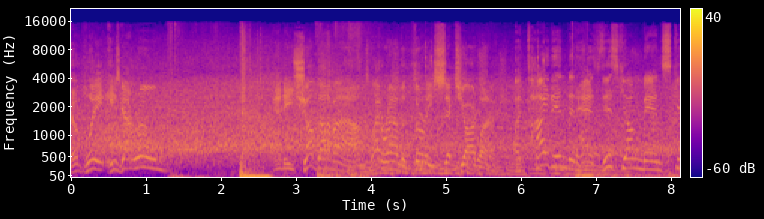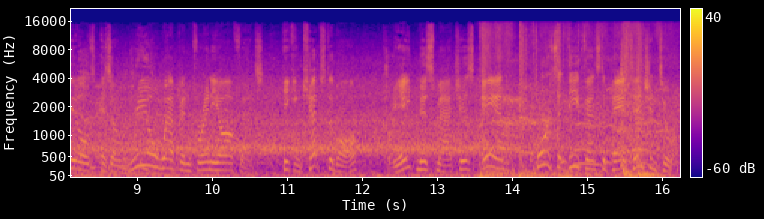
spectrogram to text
Complete. He's got room. And he's shoved out of bounds right around the 36-yard line. A tight end that has this young man's skills is a real weapon for any offense. He can catch the ball, create mismatches, and force the defense to pay attention to it.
